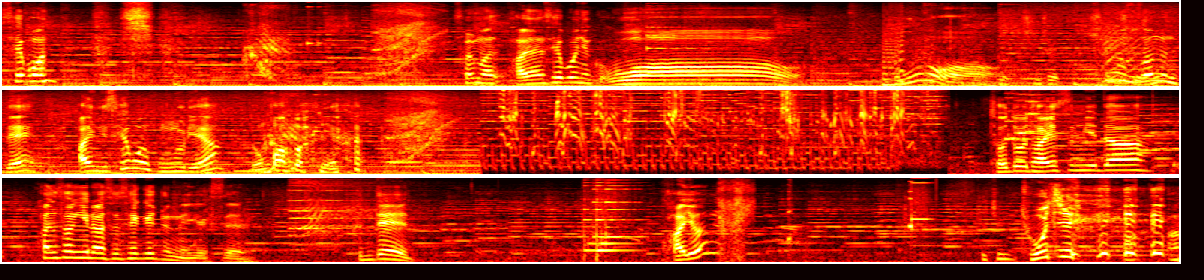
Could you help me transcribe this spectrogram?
세 번? 설마 과연 세 번일까 우와. 우와. 진짜 신경 썼는데? 아니 근데 세번 국룰이야? 너무한 거 아니야? 저도 다 했습니다. 환상이라서 세 개 주네 엑셀. 근데 과연? 지금 조지. 아,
